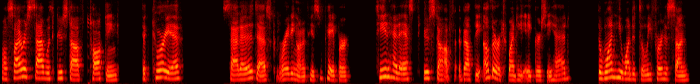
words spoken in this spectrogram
While Cyrus sat with Gustav talking, Victoria sat at a desk writing on a piece of paper. Teed had asked Gustav about the other 20 acres he had, the one he wanted to leave for his son.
